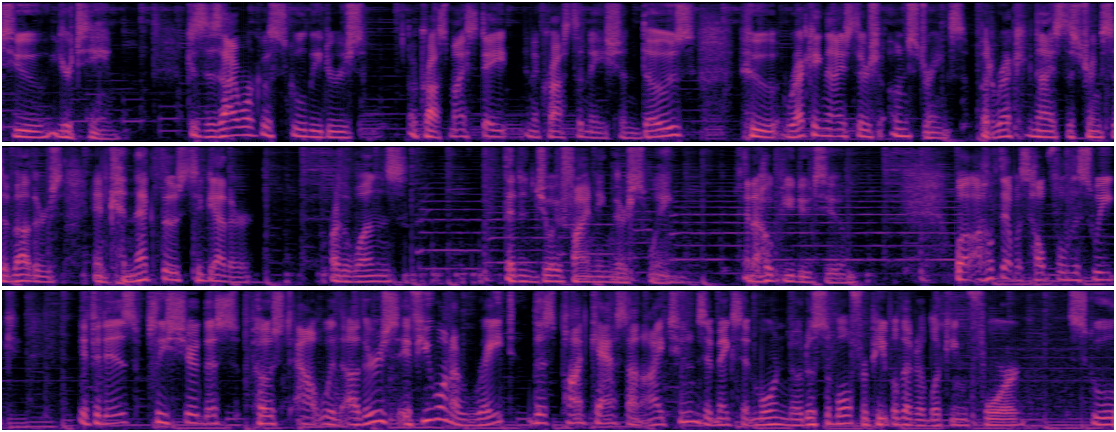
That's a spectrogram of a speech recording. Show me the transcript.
to your team? Because as I work with school leaders across my state and across the nation, those who recognize their own strengths, but recognize the strengths of others and connect those together are the ones that enjoy finding their swing. And I hope you do too. Well, I hope that was helpful this week. If it is, please share this post out with others. If you want to rate this podcast on iTunes, it makes it more noticeable for people that are looking for school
